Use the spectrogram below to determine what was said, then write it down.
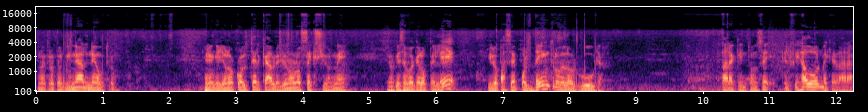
nuestro terminal neutro, miren que yo no corté el cable, yo no lo seccioné. Lo que hice fue que lo pelé y lo pasé por dentro de la holgura para que entonces el fijador me quedara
